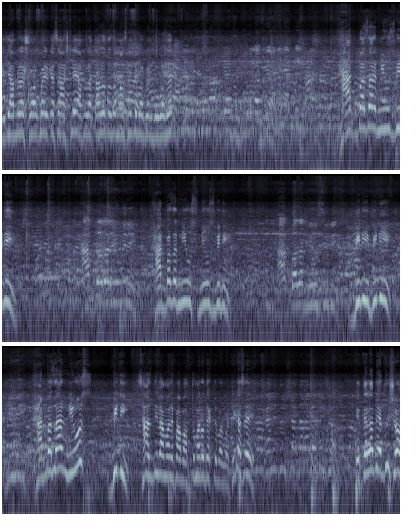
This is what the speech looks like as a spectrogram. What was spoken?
এই যে আপনারা সোহাগ ভাইয়ের কাছে আসলে আপনারা তাজা তাজা মাছ নিতে পারবেন বউবাজার হাট বাজার news BD. Haat Bazar news news BD. BD. BD Haat Bazar news বিডি। সাজ দিবা আমারে পাবা তোমারও দেখতে পারবা ঠিক আছে? কে তেলাপিয়া দুইশো?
